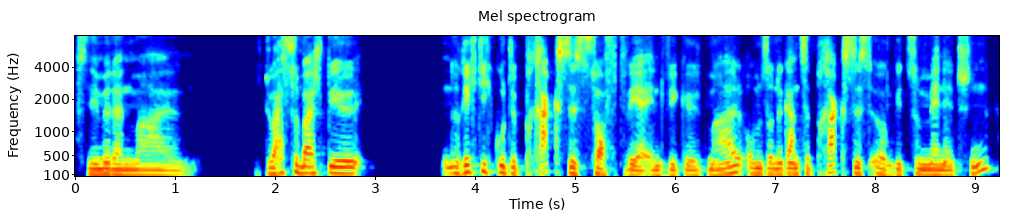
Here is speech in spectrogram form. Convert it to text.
was nehmen wir denn mal? Du hast zum Beispiel eine richtig gute Praxissoftware entwickelt mal, um so eine ganze Praxis irgendwie zu managen.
